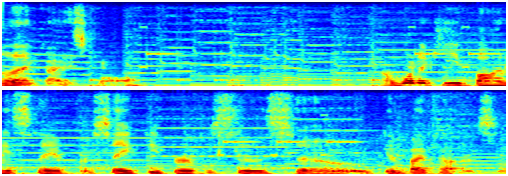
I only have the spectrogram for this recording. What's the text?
Like Ice Ball. I want to keep Body Slam for safety purposes, so goodbye Powdered Snow.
